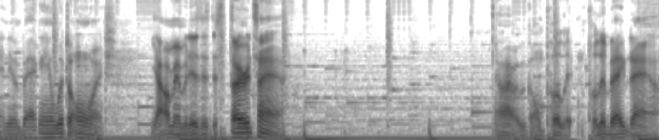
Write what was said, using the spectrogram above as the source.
and then back in with the orange. Y'all remember this? This, this third time. All right, we're gonna pull it, pull it back down.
